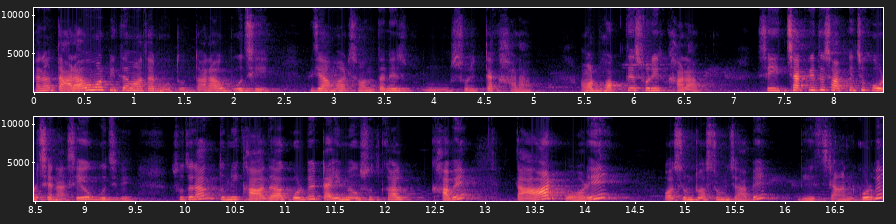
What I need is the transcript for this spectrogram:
কেন? তারাও আমার পিতামাতার মতন। তারাও বোঝে যে আমার সন্তানের শরীরটা খারাপ। আমার ভক্তের শরীর খারাপ। সে ইচ্ছাকৃত সব কিছু করছে না, সেও বুঝবে। সুতরাং তুমি খাওয়া দাওয়া করবে টাইমে ওষুধ কাল খাবে, তারপরে ওয়াশরুম টশরুম যাবে দিয়ে চান করবে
